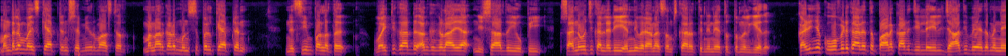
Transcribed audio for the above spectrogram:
മണ്ഡലം vice captain Shameer master Mannarkkad municipal captain Naseem Pallath white guard അംഗങ്ങളായ നിഷാദ് യു പി ഷനോജ് കല്ലടി എന്നിവരാണ് സംസ്കാരത്തിന് നേതൃത്വം നൽകിയത്. കഴിഞ്ഞ കോവിഡ് കാലത്ത് പാലക്കാട് ജില്ലയിൽ ജാതിഭേദമെന്നെ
